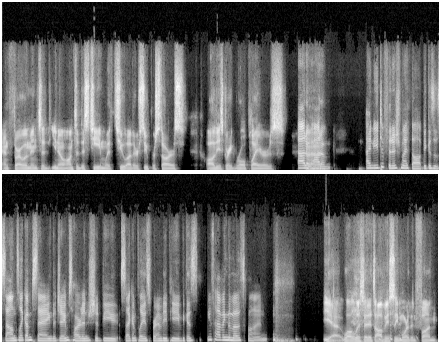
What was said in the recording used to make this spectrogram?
and throw him into you know onto this team with two other superstars, all these great role players, Adam, Adam, I need to finish my thought because it sounds like I'm saying that James Harden should be second place for MVP because he's having the most fun. yeah. Well, listen, it's obviously more than fun.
